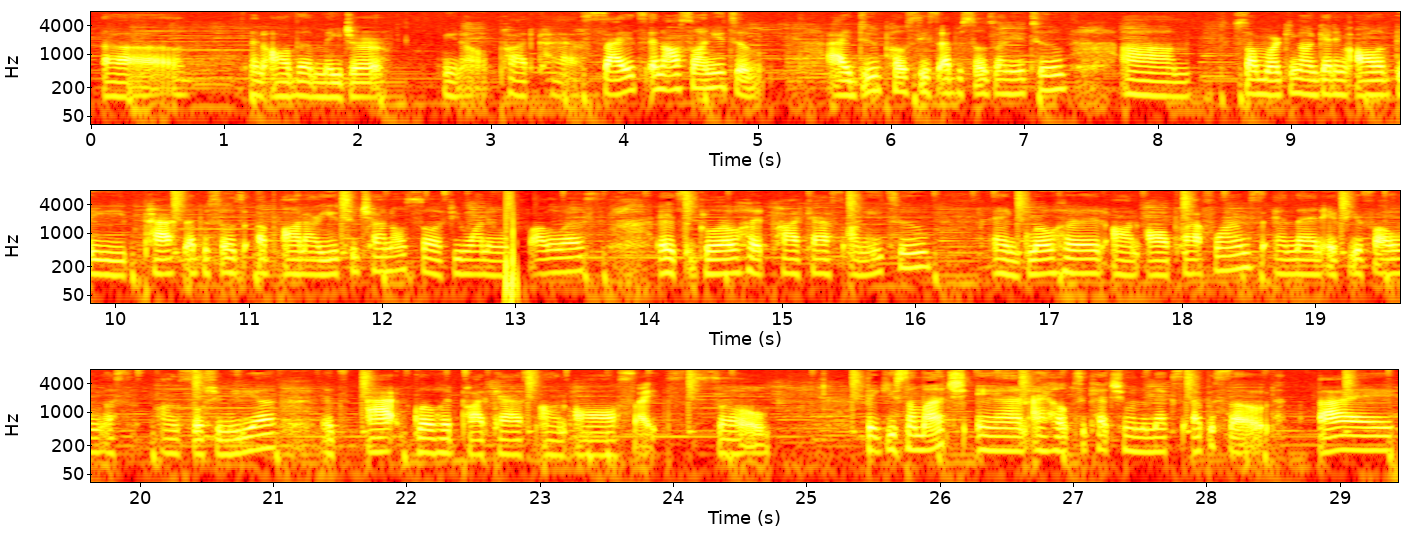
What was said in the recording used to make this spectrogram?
uh, and all the major, you know, podcast sites, and also on YouTube. I do post these episodes on YouTube. Um, so I'm working on getting all of the past episodes up on our YouTube channel. So if you want to follow us, it's Glowhood Podcast on YouTube and Glowhood on all platforms. And then if you're following us on social media, it's at Glowhood Podcast on all sites. So thank you so much, and I hope to catch you in the next episode. Bye.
